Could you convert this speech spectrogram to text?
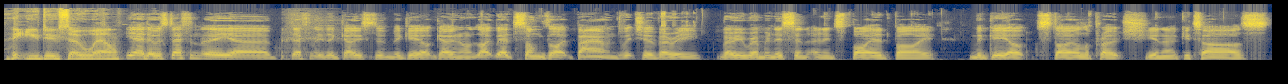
that you do so well. Yeah, there was definitely uh, definitely the ghost of McGeoch going on. Like we had songs like "Bound," which are very very reminiscent and inspired by McGeoch style approach. You know, guitars,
